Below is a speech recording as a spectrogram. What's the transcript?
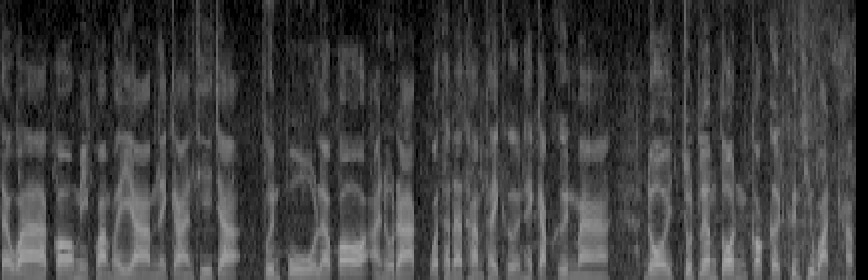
แต่ว่าก็มีความพยายามในการที่จะฟื้นฟูแล้วก็อนุรักษ์ วัฒนธรรมไทยเขินให้กลับคืนมา โดยจุดเริ่มต้นก็เกิดขึ้นที่วัดครับ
